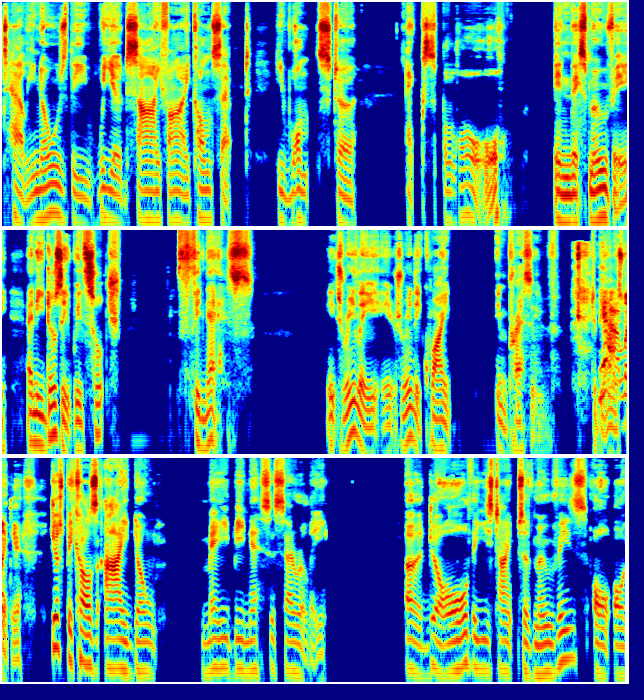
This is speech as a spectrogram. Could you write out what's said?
tell. He knows the weird sci-fi concept he wants to explore in this movie, and he does it with such finesse. It's really, it's really quite impressive, to be Yeah, honest like- with you. Just because I don't maybe necessarily adore these types of movies or or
